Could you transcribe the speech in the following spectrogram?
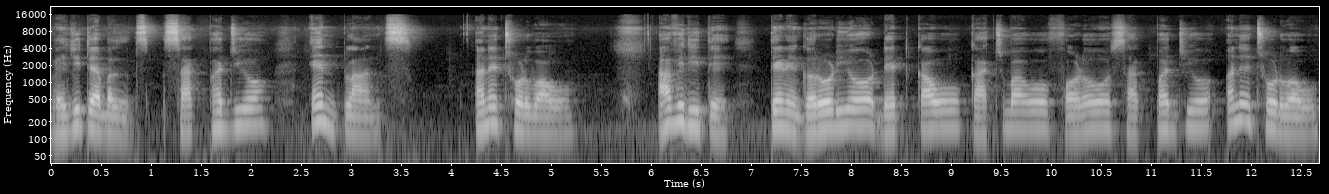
વેજીટેબલ્સ, શાકભાજીઓ એન્ડ પ્લાન્ટ્સ અને છોડવાઓ. આવી રીતે તેણે ગરોળીઓ, ડેટકાઓ, કાચબાઓ, ફળો, શાકભાજીઓ અને છોડવાઓ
